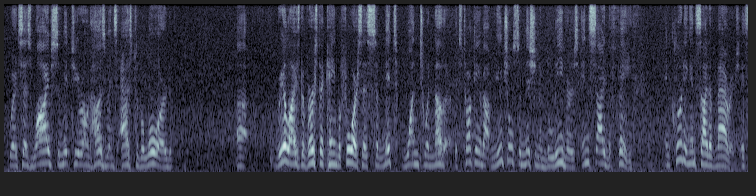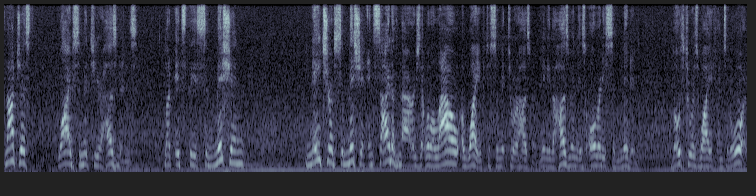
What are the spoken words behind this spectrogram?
where it says, Wives, submit to your own husbands as to the Lord. Uh, realize the verse that came before says, Submit one to another. It's talking about mutual submission of believers inside the faith, including inside of marriage. It's not just wives submit to your husbands, but it's the submission nature of submission inside of marriage that will allow a wife to submit to her husband, meaning the husband is already submitted both to his wife and to the Lord.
